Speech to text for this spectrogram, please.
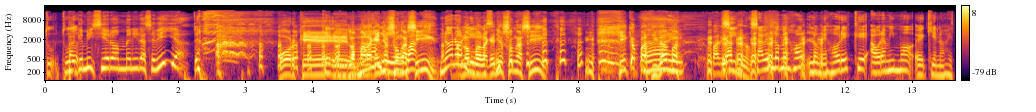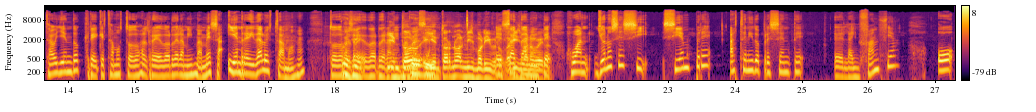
tú... tú... ¿Para qué me hicieron venir a Sevilla? Porque eh, los malagueños son así. No, no, los malagueños son así. ¿Qué capacidad para Sí, ¿sabes lo mejor? Lo mejor es que ahora mismo eh, quien nos está oyendo cree que estamos todos alrededor de la misma mesa. Y en realidad lo estamos, ¿eh? Todos pues alrededor de la misma mesa. Y en torno al mismo libro, Exactamente. Juan, yo no sé si siempre has tenido presente eh, la infancia o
